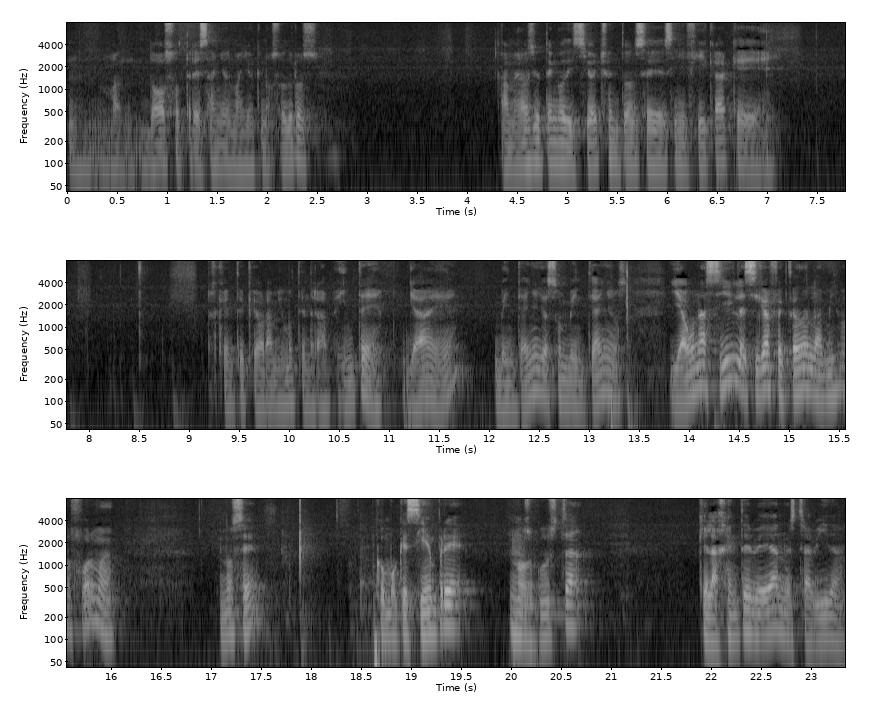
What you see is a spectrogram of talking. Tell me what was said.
mm, dos o tres años mayor que nosotros. Al menos yo tengo 18, entonces significa que pues gente que ahora mismo tendrá 20, ya, ¿eh? 20 años ya son 20 años. Y aún así le sigue afectando de la misma forma. No sé, como que siempre nos gusta que la gente vea nuestra vida.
